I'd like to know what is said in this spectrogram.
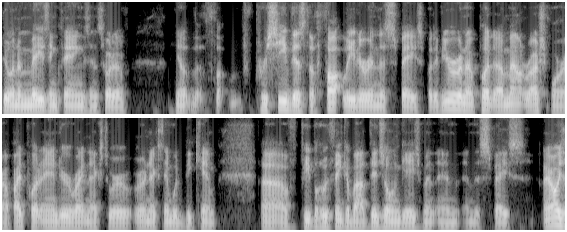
doing amazing things and sort of you know, th- perceived as the thought leader in this space. But if you were going to put a Mount Rushmore up, I'd put Andrew right next to her. Or next him would be Kim, uh, of people who think about digital engagement and and this space. I always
